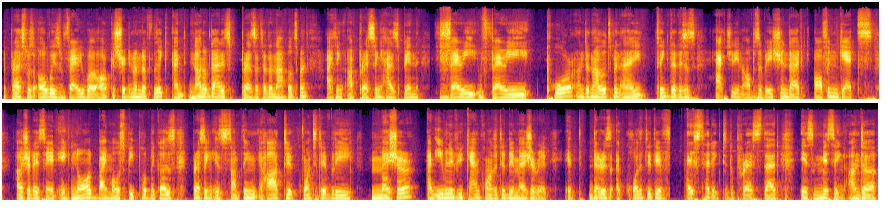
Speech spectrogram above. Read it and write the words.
The press was always very well orchestrated under Flick, and none of that is present at the Nagelsmann. I think our pressing has been very, very poor Nagelsmann, and I think that this is actually an observation that often gets how should I say it ignored by most people because pressing is something hard to quantitatively measure. And even if you can quantitatively measure it it there is a qualitative aesthetic to the press that is missing under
